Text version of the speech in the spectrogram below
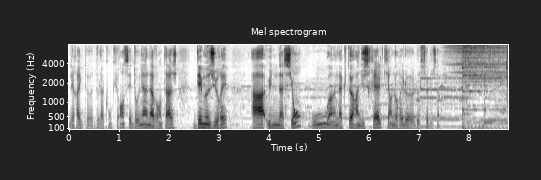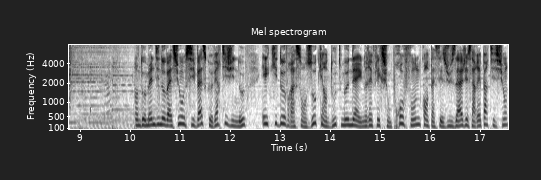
les, règles de, la concurrence et donner un avantage démesuré à une nation ou un acteur industriel qui en aurait le, le seul usage. Un domaine d'innovation aussi vaste que vertigineux et qui devra sans aucun doute mener à une réflexion profonde quant à ses usages et sa répartition,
